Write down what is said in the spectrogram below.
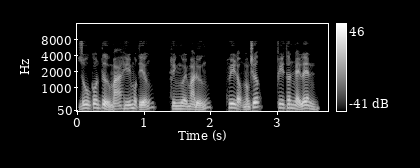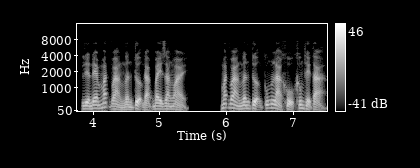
Du côn tử mã hí một tiếng, hình người mà đứng, huy động móng trước, phi thân nhảy lên, liền đem mắt vàng ngân tượng đạp bay ra ngoài. Mắt vàng ngân tượng cũng là khổ không thể tả,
